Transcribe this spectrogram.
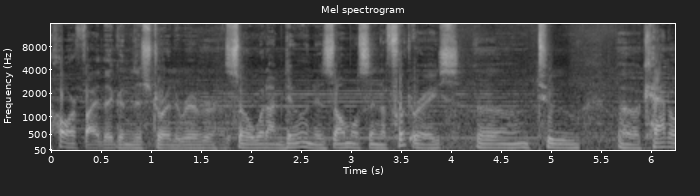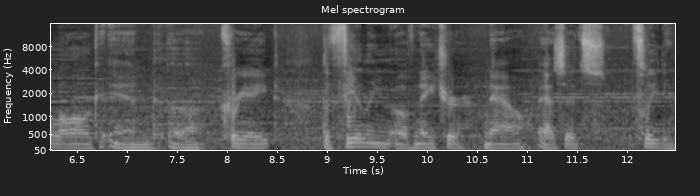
horrified they're going to destroy the river. So what I'm doing is almost in a foot race um, to uh, catalog and uh, create the feeling of nature now as it's fleeting.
